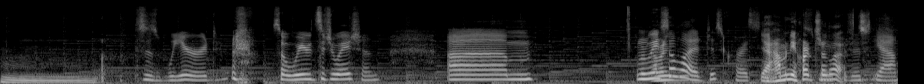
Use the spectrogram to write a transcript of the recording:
Hmm. this is weird. so weird situation. Um, I mean, we How still have a lot of discards. Yeah, how many hearts are left? just- yeah.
